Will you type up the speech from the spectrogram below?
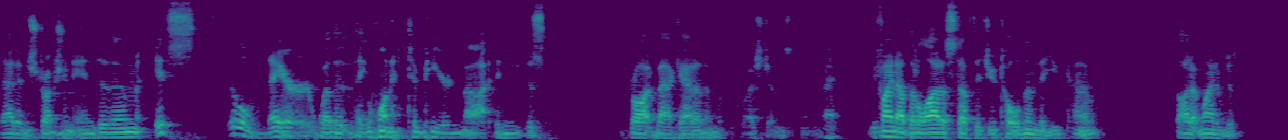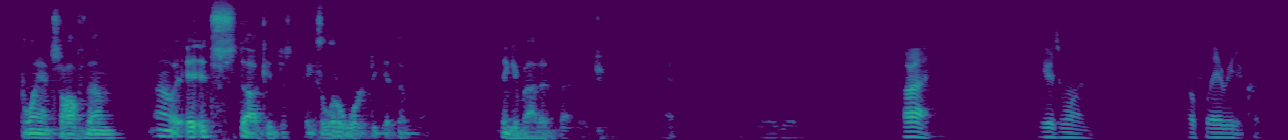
that instruction into them, it's still there, whether they want it to be or not, and you just draw it back out of them with the questions. And Right. you find out that a lot of stuff that you told them that you kind of thought it might have just glanced off them, no, it, it's stuck. It just takes a little work to get them to think about it at that age. Right. That's really good. All right, here's one. Hopefully, I read it correctly.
